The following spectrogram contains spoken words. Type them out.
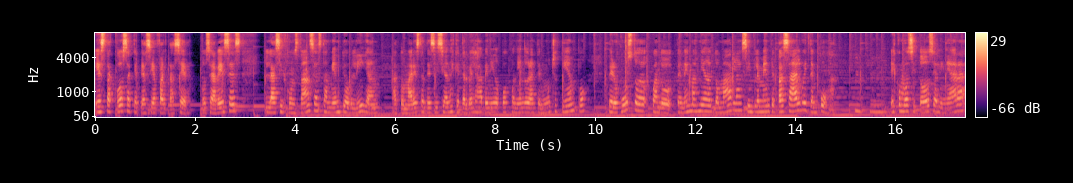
esta cosa que te hacía falta hacer. O sea, a veces las circunstancias también te obligan a tomar estas decisiones que tal vez las has venido posponiendo durante mucho tiempo pero justo cuando tenés más miedo de tomarla, simplemente pasa algo y te empuja. Es como si todo se alineara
